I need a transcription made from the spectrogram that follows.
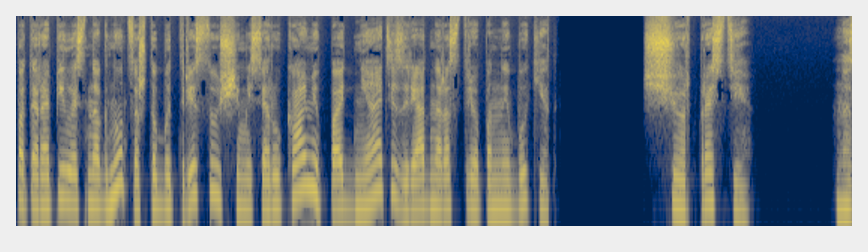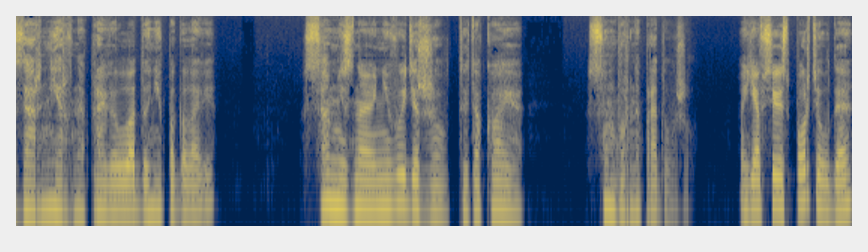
поторопилась нагнуться, чтобы трясущимися руками поднять изрядно растрепанный букет. Черт, прости. Назар нервно провел ладони по голове. Сам не знаю, не выдержал. Ты такая, сумбурно продолжил. Я все испортил, да?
